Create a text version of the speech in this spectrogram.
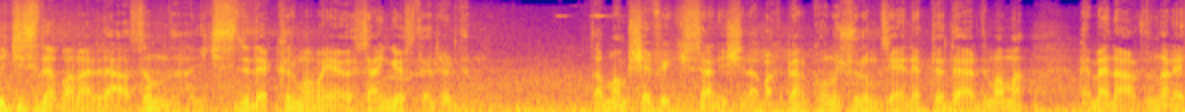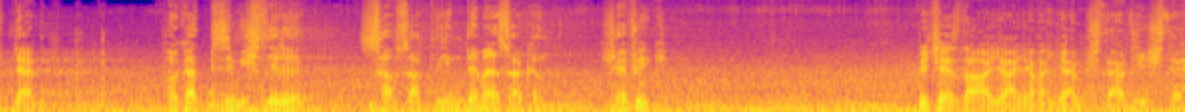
İkisi de bana lazımdı. İkisini de kırmamaya özen gösterirdim. Tamam Şefik sen işine bak ben konuşurum Zeynep'le derdim ama hemen ardından eklerdim. Fakat bizim işleri safsaklayayım deme sakın. Şefik. Bir kez daha yan yana gelmişlerdi işte.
